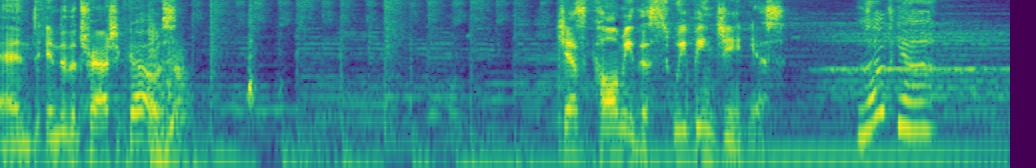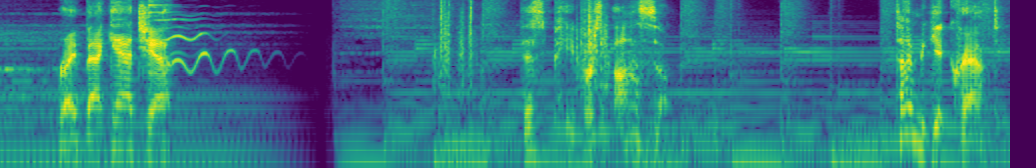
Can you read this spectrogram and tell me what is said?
And into the trash it goes. Just call me the sweeping genius. Love ya. Right back at ya. This paper's awesome. Time to get crafty.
